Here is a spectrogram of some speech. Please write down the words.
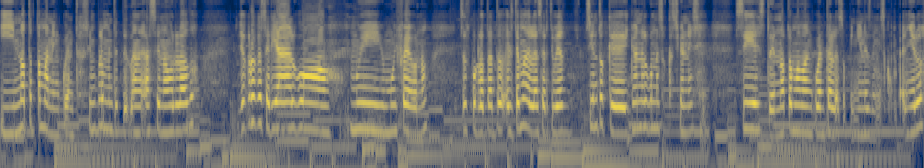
y no te toman en cuenta? Simplemente te dan, hacen a un lado. Yo creo que sería algo muy, muy feo, ¿no? Entonces, por lo tanto, el tema de la asertividad, siento que yo en algunas ocasiones sí este, no tomaba en cuenta las opiniones de mis compañeros.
